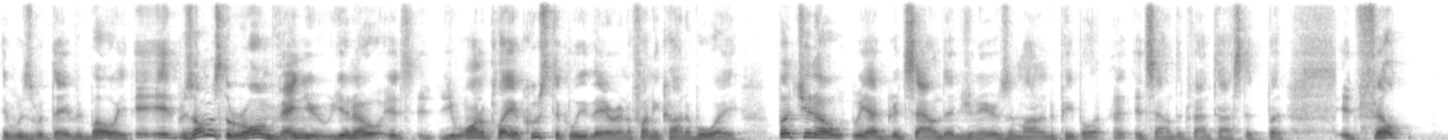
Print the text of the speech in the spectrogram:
it was with David Bowie. It, it was almost the wrong venue. You know, it's you want to play acoustically there in a funny kind of way. But you know, we had good sound engineers and monitor people. It, sounded fantastic, but it felt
